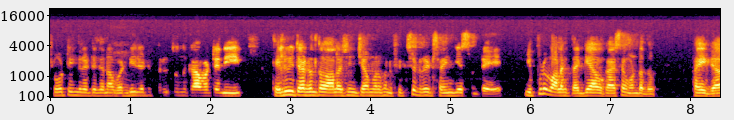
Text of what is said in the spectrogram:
ఫ్లోటింగ్ రేట్ అయితే నా వడ్డీ రేటు పెరుగుతుంది కాబట్టి అని తెలివితేటలతో ఆలోచించాము అనుకుని ఫిక్స్డ్ రేట్ సైన్ చేస్తుంటే ఇప్పుడు వాళ్ళకి తగ్గే అవకాశం ఉండదు. పైగా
